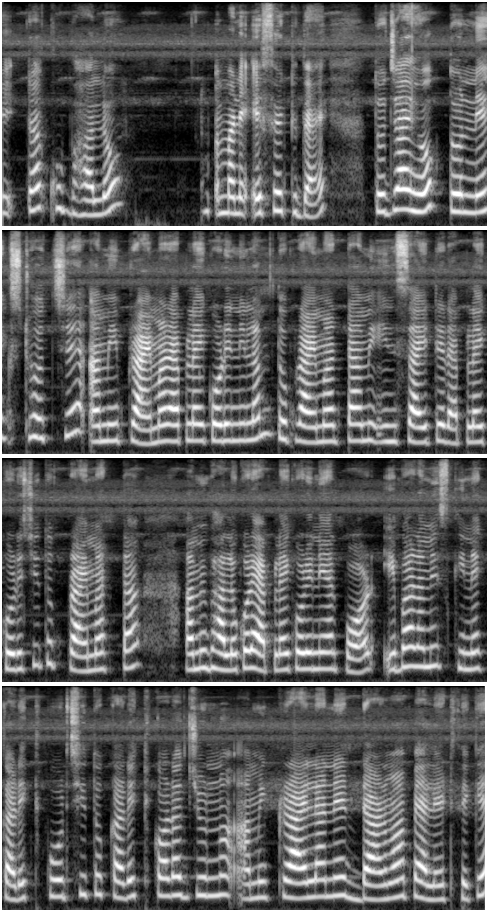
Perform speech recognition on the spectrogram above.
এইটা খুব ভালো মানে এফেক্ট দেয়। তো যাই হোক, তো নেক্সট হচ্ছে আমি প্রাইমার অ্যাপ্লাই করে নিলাম। তো প্রাইমারটা আমি ইনসাইটের অ্যাপ্লাই করেছি। তো প্রাইমারটা আমি ভালো করে অ্যাপ্লাই করে নেওয়ার পর, এবার আমি স্কিনে কারেক্ট করছি। তো কারেক্ট করার জন্য আমি ক্রাইলানের ডার্মা প্যালেট থেকে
